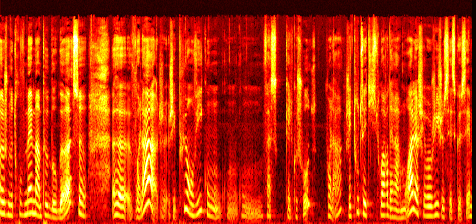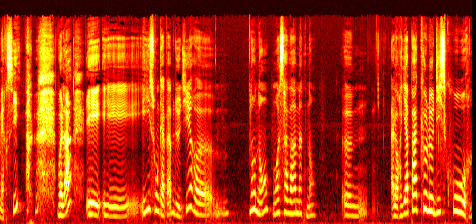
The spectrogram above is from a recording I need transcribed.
euh, je me trouve même un peu beau gosse. Euh, voilà, j'ai plus envie qu'on fasse quelque chose. Voilà, j'ai toute cette histoire derrière moi. La chirurgie, je sais ce que c'est, merci. voilà, et, ils sont capables de dire non, non, moi ça va maintenant. alors, il n'y a pas que le discours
